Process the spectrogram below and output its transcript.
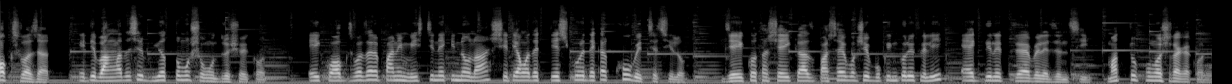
কক্সবাজার। এটি বাংলাদেশের বৃহত্তম সমুদ্র সৈকত। এই কক্সবাজারের পানি মিষ্টি নাকি নোনা সেটি আমাদের টেস্ট করে দেখার খুব ইচ্ছে ছিল। যেই কথা সেই কাজ বাসায় বসে বুকিং করে ফেলি একদিনের ট্রাভেল এজেন্সি মাত্র পনেরোশো টাকা করে।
